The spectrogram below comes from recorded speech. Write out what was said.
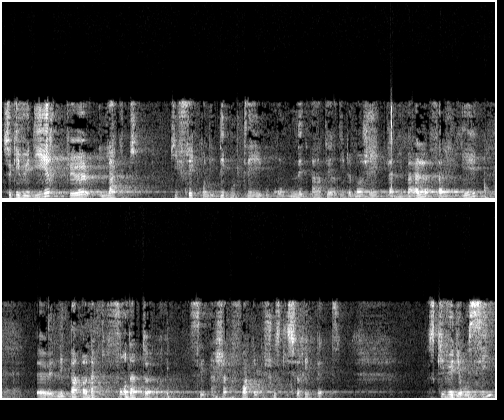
ce qui veut dire que l'acte qui fait qu'on est dégoûté ou qu'on est interdit de manger l'animal familier euh, n'est pas un acte fondateur. C'est à chaque fois quelque chose qui se répète. Ce qui veut dire aussi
